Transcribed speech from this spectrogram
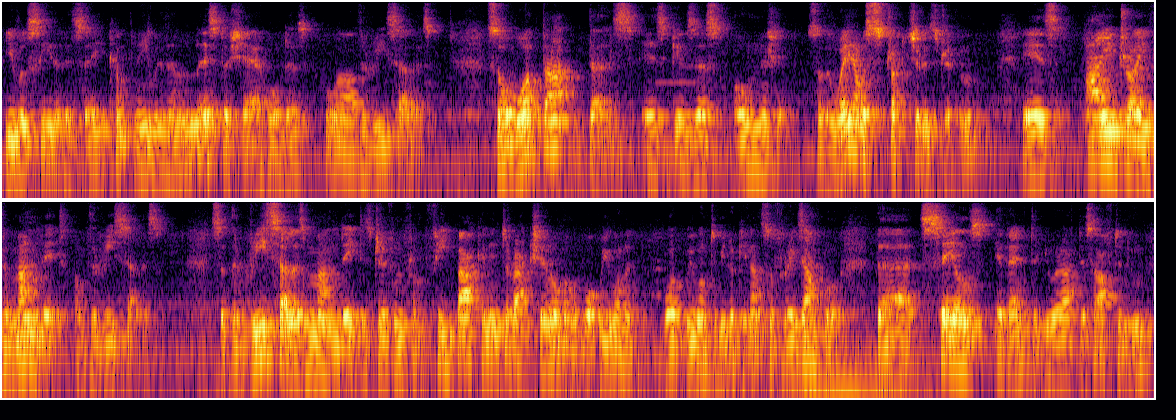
you will see that it's a company with a list of shareholders who are the resellers. So what that does is gives us ownership. So the way our structure is driven is I drive the mandate of the resellers. So the reseller's mandate is driven from feedback and interaction over what we want to what we want to be looking at. So for example, the sales event that you were at this afternoon,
